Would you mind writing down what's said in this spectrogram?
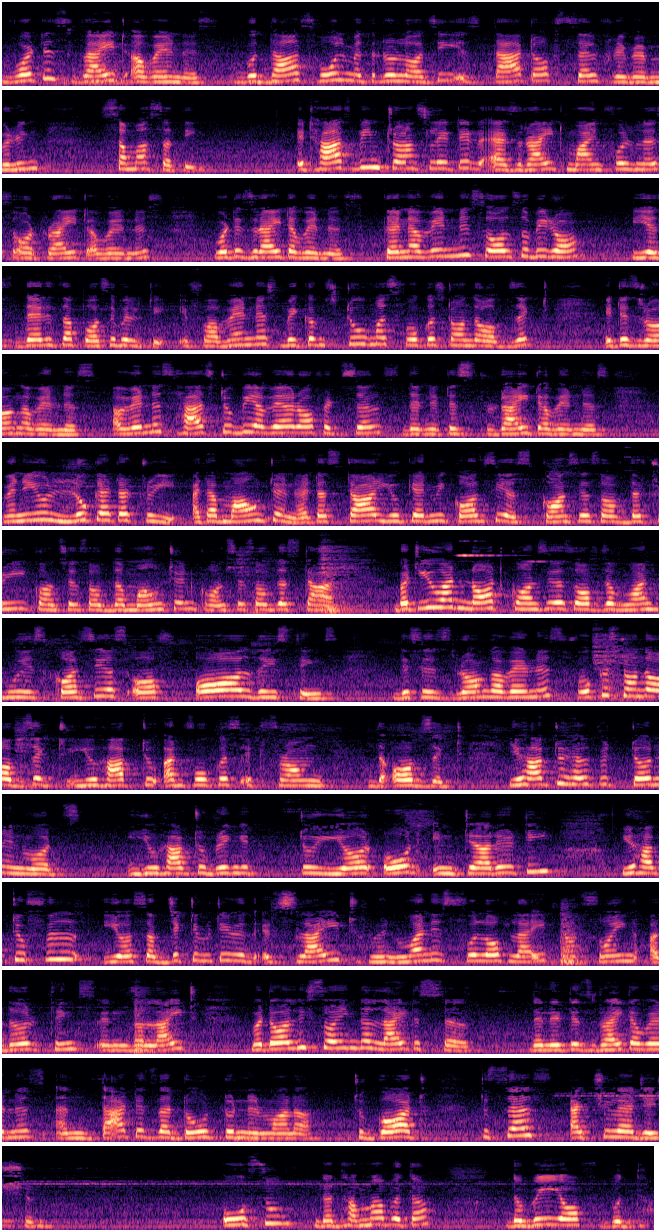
What is right awareness? Buddha's whole methodology is that of self remembering samasati. It has been translated as right mindfulness or right awareness. What is right awareness? Can awareness also be wrong? Yes, there is a possibility. If awareness becomes too much focused on the object, it is wrong awareness. Awareness has to be aware of itself, then it is right awareness. When you look at a tree, at a mountain, at a star, you can be conscious, conscious of the tree, conscious of the mountain, conscious of the star. But you are not conscious of the one who is conscious of all these things. This is wrong awareness. Focused on the object, you have to unfocus it from the object. You have to help it turn inwards. You have to bring it to your own interiority. you have to fill your subjectivity with its light when one is full of light not showing other things in the light but only showing the light itself then it is right awareness and that is the door to nirvana to god to self actualization also the dhammapada the way of buddha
